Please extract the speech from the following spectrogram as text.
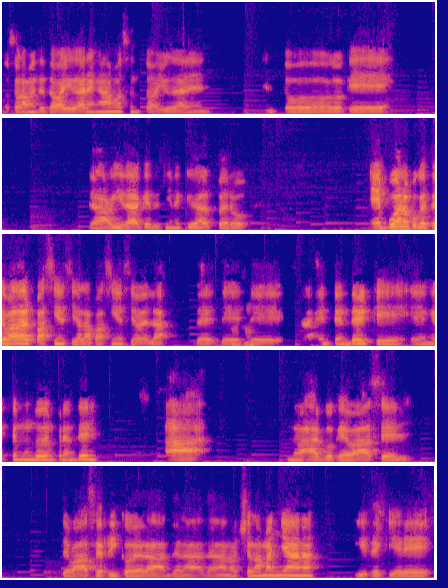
no solamente te va a ayudar en Amazon, te va a ayudar en, en todo lo que de la vida que te tiene que dar, pero es bueno porque te va a dar paciencia, la paciencia, ¿verdad? De, de, de entender que en este mundo de emprender uh, no es algo que va a ser, te va a hacer rico de la, de la, de la noche a la mañana y requiere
